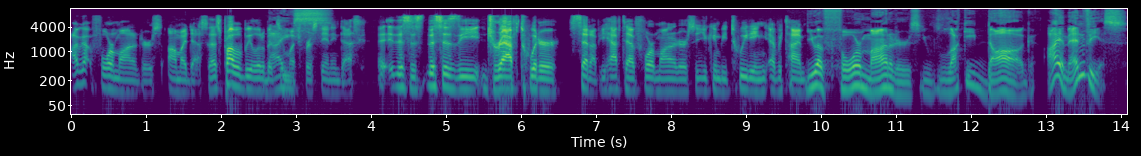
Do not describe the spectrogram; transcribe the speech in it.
I've got four monitors on my desk. So That's probably a little bit too much for a standing desk. This is this is the draft Twitter setup. You have to have four monitors so you can be tweeting every time. You have four monitors, you lucky dog. I am envious.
